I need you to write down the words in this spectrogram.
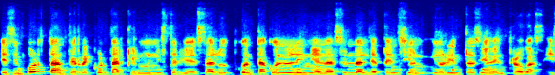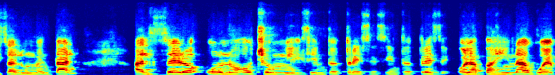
Es importante recordar que el Ministerio de Salud cuenta con la Línea Nacional de Atención y Orientación en Drogas y Salud Mental al 0181113 o la página web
